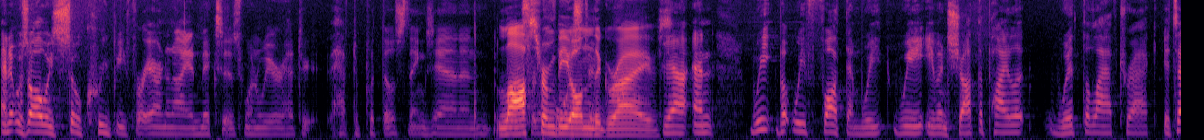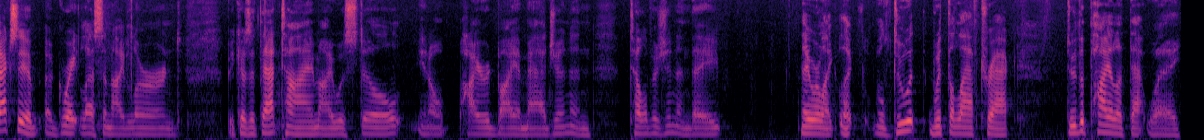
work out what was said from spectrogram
And it was always so creepy for Aaron and I in mixes when we were had to have to put those things in and laughs from beyond to, the graves. Yeah, and we, but we fought them. We, we even shot the pilot with the laugh track. It's actually a, a, great lesson I learned because at that time I was still, you know, hired by Imagine and television, and they, they were like, like, we'll do it with the laugh track, do the pilot that way,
